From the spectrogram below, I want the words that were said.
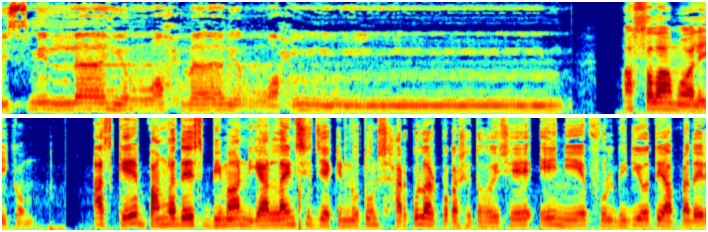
বিসমিল্লাহির রহমানির আসসালামু আলাইকুম। আজকে বাংলাদেশ বিমান এয়ারলাইন্সের যে একটি নতুন সার্কুলার প্রকাশিত হয়েছে, এই নিয়ে ফুল ভিডিওতে আপনাদের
